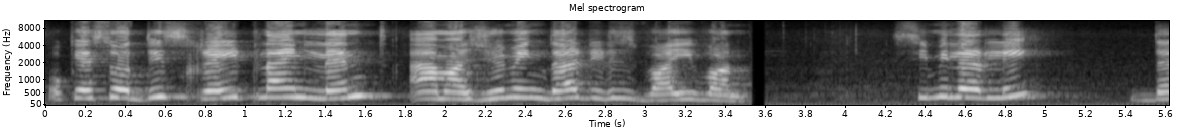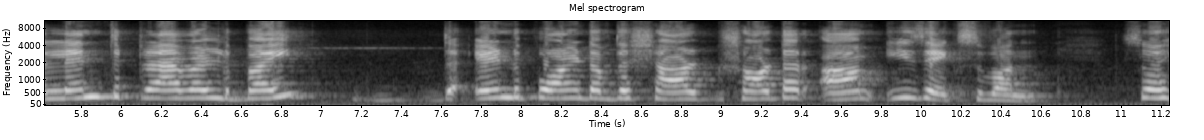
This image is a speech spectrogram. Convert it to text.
Okay so this straight line length i am assuming that it is y1 similarly the length traveled by the end point of the short, shorter arm is x1 so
